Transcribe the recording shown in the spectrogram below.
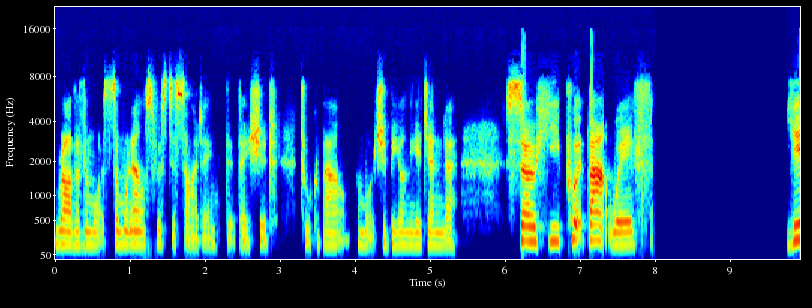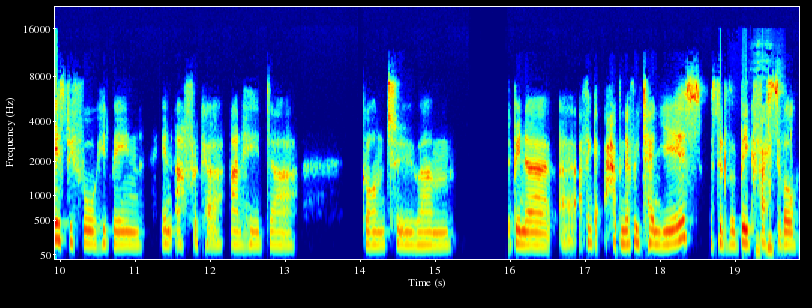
rather than what someone else was deciding that they should talk about and what should be on the agenda. So he put that with years before he'd been in africa and he'd uh, gone to um, it'd been a, a I think it happened every 10 years a sort of a big festival.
